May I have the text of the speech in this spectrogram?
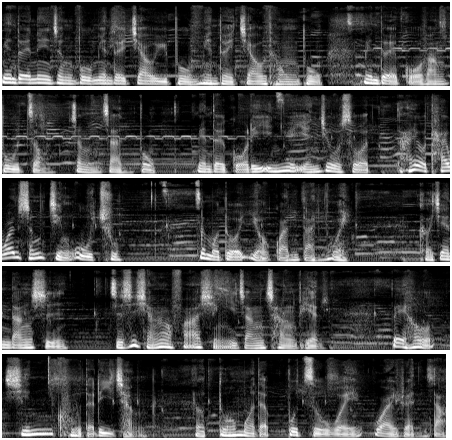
面对内政部，面对教育部，面对交通部，面对国防部总政战部，面对国立音乐研究所，还有台湾省警务处，这么多有关单位，可见当时只是想要发行一张唱片，背后辛苦的历程有多么的不足为外人道。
